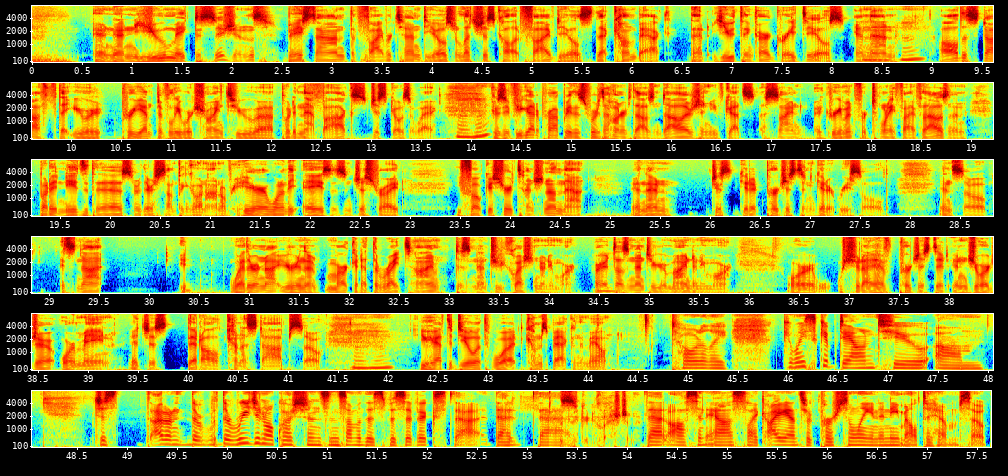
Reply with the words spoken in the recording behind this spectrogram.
and then you make decisions based on the five or 10 deals, or let's just call it five deals that come back that you think are great deals. And then mm-hmm. all the stuff that you were preemptively were trying to uh, put in that box just goes away. Because mm-hmm. if you got a property that's worth $100,000 and you've got a signed agreement for 25000 but it needs this or there's something going on over here, one of the A's isn't just right, you focus your attention on that and then just get it purchased and get it resold. And so it's not it, whether or not you're in the market at the right time doesn't enter your question anymore, or it mm-hmm. doesn't enter your mind anymore or should I have purchased it in Georgia or Maine? It just that all kind of stops. So mm-hmm. you have to deal with what comes back in the mail. Totally. Can we skip down to um, just I don't the the regional questions and some of the specifics that that that this is a good question that Austin asked. Like I answered personally in an email to him. So,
